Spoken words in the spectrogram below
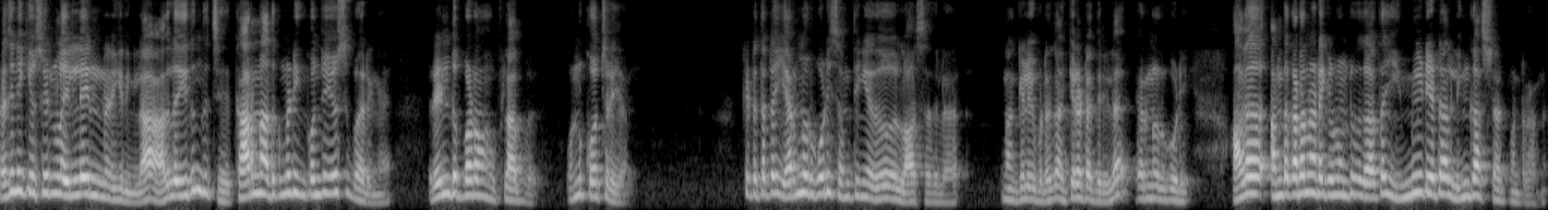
ரஜினிக்கு சுயநலம் இல்லைன்னு நினைக்கிறீங்களா? அதில் இருந்துச்சு. காரணம் அதுக்கு முன்னாடி கொஞ்சம் யோசிச்சு பாருங்க. ரெண்டு படம் ஃப்ளாப்பு ஒன்று கோச்சடையா கிட்டத்தட்ட இரநூறு கோடி சம்திங் ஏதோ லாஸ் அதில். நான் கேள்விப்பட்டிருக்கேன். அக்யூரேட்டாக தெரியல. இரநூறு கோடி. அதை அந்த கடன் அடைக்கணுன்றதுக்காக தான் இம்மீடியட்டாக லிங்கா ஸ்டார்ட் பண்ணுறாங்க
